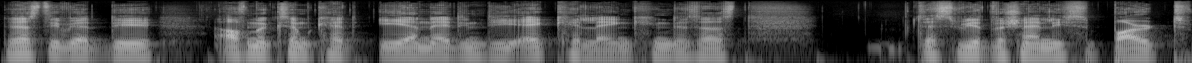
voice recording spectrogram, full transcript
Das heißt, die werden die Aufmerksamkeit eher nicht in die Ecke lenken. Das heißt, das wird wahrscheinlich bald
